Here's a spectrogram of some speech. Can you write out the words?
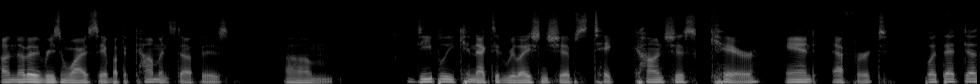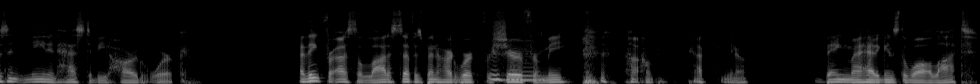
another reason why I say about the common stuff is um deeply connected relationships take conscious care and effort, but that doesn't mean it has to be hard work. I think for us, a lot of stuff has been hard work for sure. For Mhm. me, um, I've you know banged my head against the wall a lot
